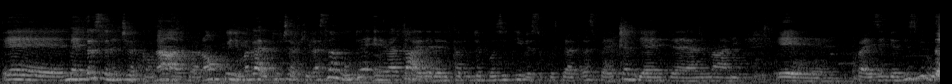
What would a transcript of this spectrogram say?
e, mentre se ne cerca un'altra, no? quindi magari tu cerchi la salute e in realtà hai delle ricadute positive su questi altri aspetti, ambiente, animali e paesi in via di sviluppo,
